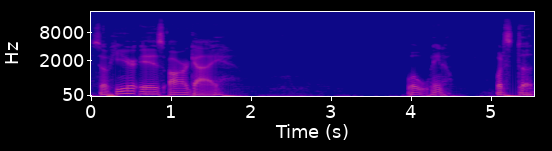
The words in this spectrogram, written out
So here is our guy. Whoa, hey now. What a stud.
